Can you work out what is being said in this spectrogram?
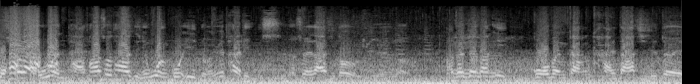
我后来有问他，他说他已经问过一轮，因为太临时了，所以大家其实都有约了。然后再加上一国门刚开，大家其实对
